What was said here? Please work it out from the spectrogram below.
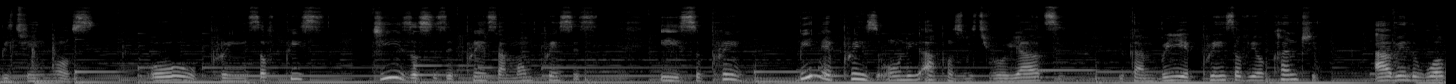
between us." Oh, Prince of Peace, Jesus is a prince among princes. He is supreme. Being a prince only happens with royalty you can be a prince of your country. Having the word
